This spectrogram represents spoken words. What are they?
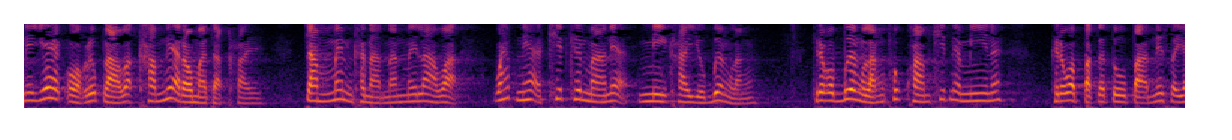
เนี่ยแยกออกหรือเปล่าว่าคำเนี่ยเรามาจากใครจำแม่นขนาดนั้นไม่ล่าว่า แวบเนี้ยคิดขึ้นมาเนี่ยมีใครอยู่เบื้องหลังเรียกว่าเบื้องหลังทุกความคิดเนี่ยมีนะเรียกว่าปักตูปะนิสย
